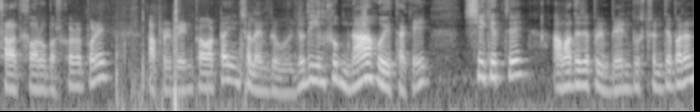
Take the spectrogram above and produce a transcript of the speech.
সালাদ খাওয়ার অভ্যাস করার পরে, আপনার ব্রেন পাওয়ারটা ইনশাল্লাহ ইম্প্রুভ হবে। যদি ইম্প্রুভ না হয়ে থাকে সেক্ষেত্রে আমাদের আপনি ব্রেন বুস্টার নিতে পারেন।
